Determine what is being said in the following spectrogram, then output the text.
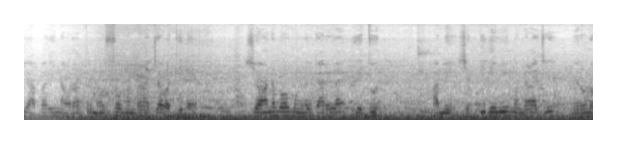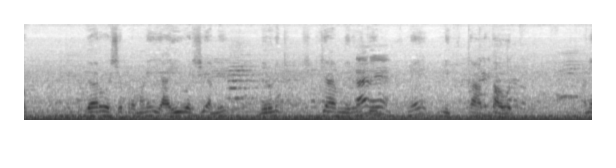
व्यापारी नवरात्र महोत्सव मंडळाच्या वतीने शिवानुभव मंगल कार्यालय येथून आम्ही शक्तीदेवी मंडळाची मिरवणूक दरवर्षीप्रमाणे याही वर्षी आम्ही मिरवणुकीच्या मिरवणुकीने काढत आहोत. आणि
